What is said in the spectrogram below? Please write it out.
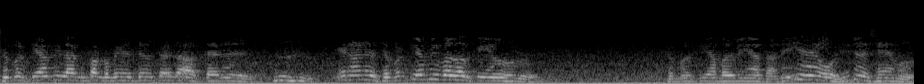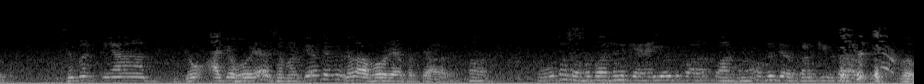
ਸਿਮਰਤੀਆਂ ਵੀ ਲਗਭਗ ਵੇਦ ਦੇ ਉੱਤੇ ਆਧਾਰਿਤ ਨੇ। ਇਹਨਾਂ ਨੇ ਸਿਮਰਤੀਆਂ ਵੀ ਬਦਲਤੀਆਂ ਹੁਣ। ਸਿਮਰਤੀਆਂ ਬਦਲੀਆਂ ਤਾਂ ਨਹੀਂ ਹੈ ਉਹੀ ਨੇ ਸੇਮ ਸਿਮਰਤੀਆਂ ਜੋ ਅੱਜ ਹੋ ਰਿਹਾ ਸਿਮਰਤੀਆਂ ਦੇ ਵੀ ਖਿਲਾਫ ਹੋ ਰਿਹਾ ਪ੍ਰਚਾਰ। ਹਾਂ ਉਹ ਤਾਂ ਦਸ ਬਾਸ਼ਨ ਕਹਿ ਰਹੀ ਉਹ ਤੇ ਪਾਰਨਾ ਉਹਦੇ ਚ ਕਲਕੀ ਬਤਾ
